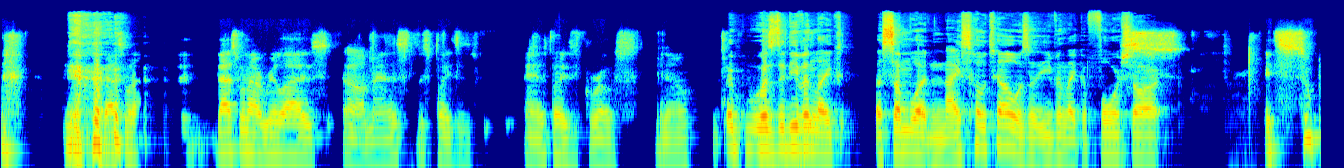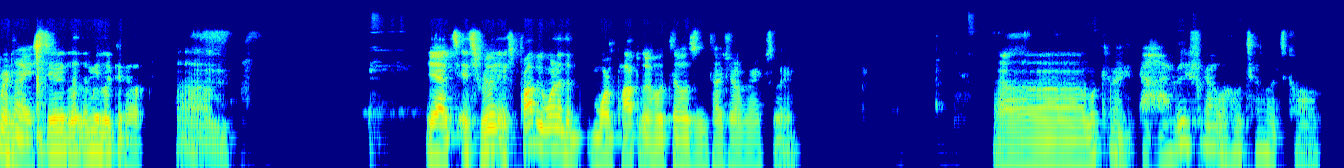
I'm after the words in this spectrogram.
that's when I, that's when I realized, oh man, this this place is man, this place is gross. You know, Was it even like a somewhat nice hotel? Was it even like a four star? It's super nice, dude. Let, let me look it up. Um, yeah, it's it's really it's probably one of the more popular hotels in Taichung actually. Uh, what can I? ah, I really forgot what hotel it's called.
